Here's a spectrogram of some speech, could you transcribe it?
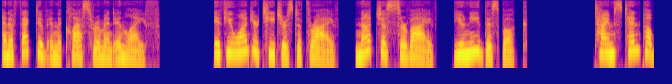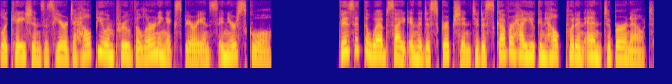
and effective in the classroom and in life. If you want your teachers to thrive, not just survive, you need this book. Times 10 Publications is here to help you improve the learning experience in your school. Visit the website in the description to discover how you can help put an end to burnout.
